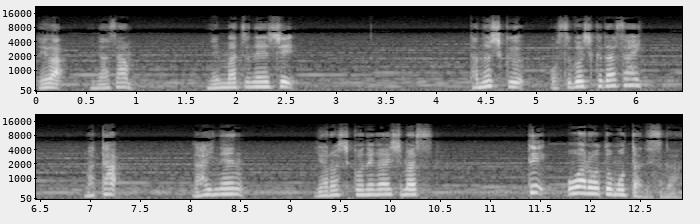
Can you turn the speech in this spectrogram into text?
では、皆さん、年末年始、楽しくお過ごしください。また、来年、よろしくお願いします。って終わろうと思ったんですが、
